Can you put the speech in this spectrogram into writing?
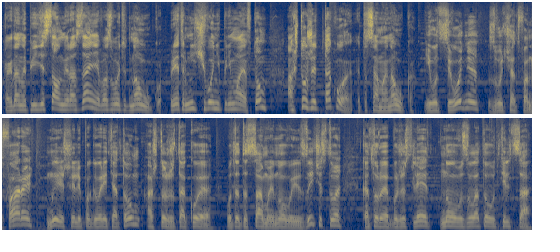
когда на пьедестал мироздания возводят науку, при этом ничего не понимая в том, а что же это такое, эта самая наука. И вот сегодня звучат фанфары, мы решили поговорить о том, а что же такое вот это самое новое язычество, которое обожествляет нового золотого тельца,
